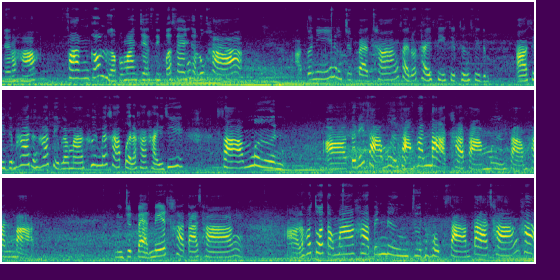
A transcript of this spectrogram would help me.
เดี๋ยวนะคะ ฟันก็เหลือประมาณ 70%ค่ะลูกค้า ตัวนี้ 1.8 ช้าง ใส่รถไถ40ถึง40 อ่า45ถึง50แรงมาขึ้นไหมคะเปิดราคาขายอยู่ที่ 30,000อ่าตัวนี้ 33,000 บาทค่ะ 33,000 บาท 1.8 เมตรค่ะตาช้างอ่าแล้วก็ตัวต่อมาค่ะเป็น 1.63 ตาช้างค่ะ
